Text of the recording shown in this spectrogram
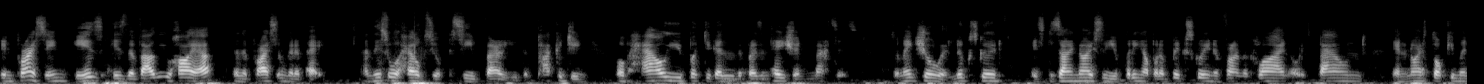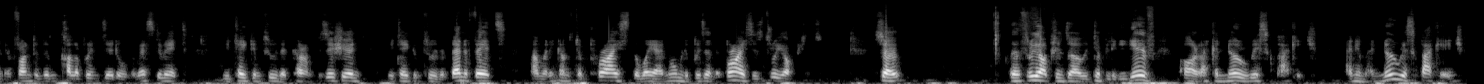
in pricing is, is the value higher than the price I'm going to pay? And this all helps your perceived value. The packaging of how you put together the presentation matters. So make sure it looks good, it's designed nicely, you're putting up on a big screen in front of the client, or it's bound in a nice document in front of them, color printed, all the rest of it. We take them through the current position, we take them through the benefits, and when it comes to price, the way I normally present the price is three options. So the three options I would typically give are like a no risk package. And in my no risk package,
